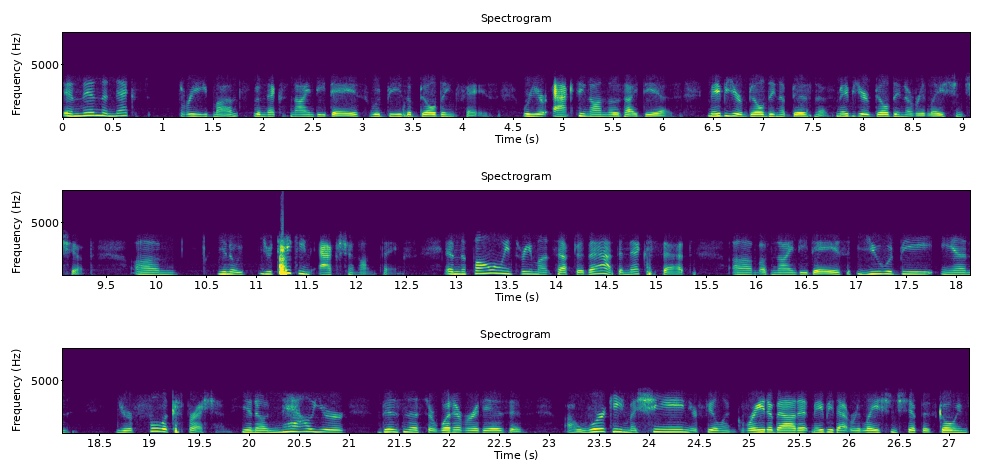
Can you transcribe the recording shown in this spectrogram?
And then the next 3 months, the next 90 days would be the building phase where you're acting on those ideas. Maybe you're building a business, maybe you're building a relationship. Um you know, you're taking action on things. And the following 3 months after that, the next set um of 90 days, you would be in your full expression. You know, now your business or whatever it is is a working machine, you're feeling great about it, maybe that relationship is going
